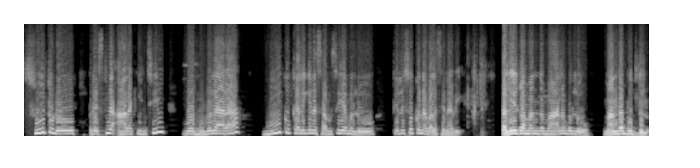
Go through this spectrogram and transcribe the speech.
సూతుడు ప్రశ్న ఆలకించి ఓ మునులారా మీకు కలిగిన సంశయములు తెలుసుకునవలసినవి. కలియుగమందు మానవులు మందబుద్ధులు.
